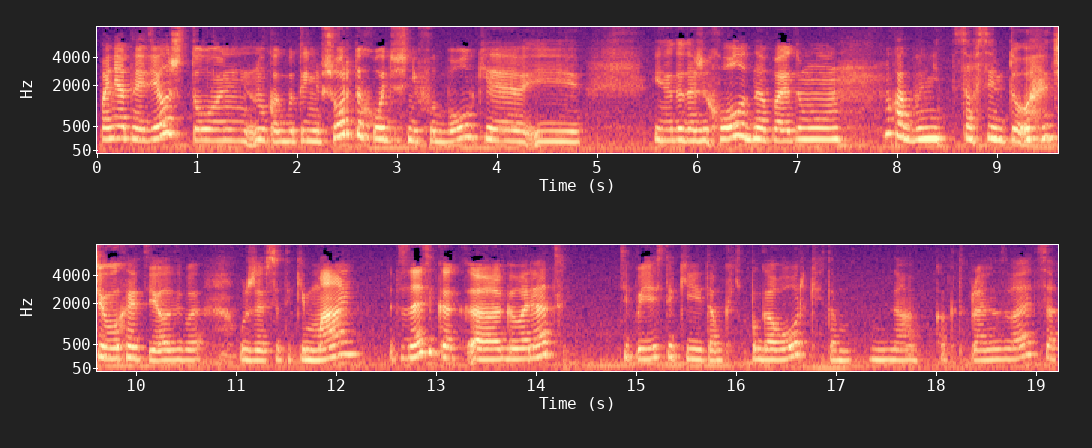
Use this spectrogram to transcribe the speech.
понятное дело, что, ну, как бы ты не в шортах ходишь, не в футболке, и иногда даже холодно, поэтому, ну, как бы не совсем то, чего хотелось бы. Уже все таки май. Это, знаете, как э, говорят, типа, есть такие там какие-то поговорки, там, не знаю, как это правильно называется,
